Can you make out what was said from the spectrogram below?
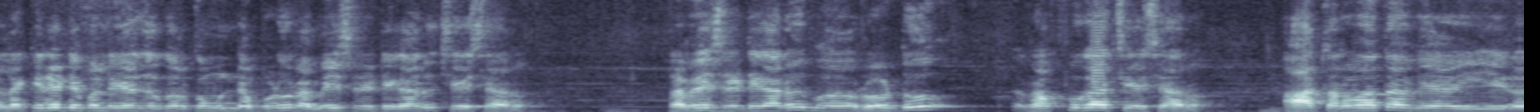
లక్కిరెడ్డిపల్లి నియోజకవర్గం ఉన్నప్పుడు రమేష్ రెడ్డి గారు చేశారు. రమేష్ రెడ్డి గారు రోడ్డు రఫ్గా చేశారు. ఆ తర్వాత ఈయన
